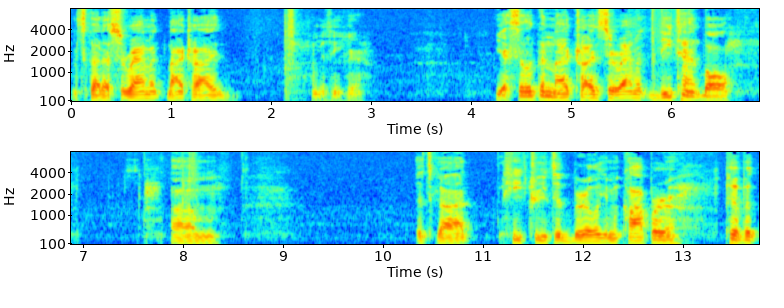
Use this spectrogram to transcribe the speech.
It's got a ceramic nitride, let me see here. Yeah, silicon nitride ceramic detent ball. Um, it's got heat treated beryllium copper. Pivot.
